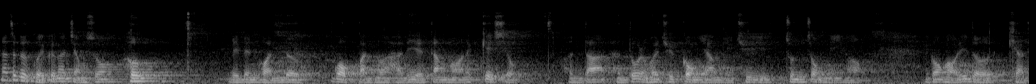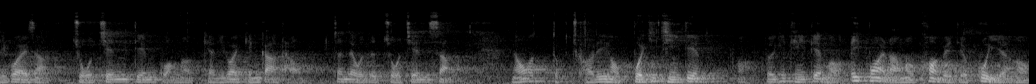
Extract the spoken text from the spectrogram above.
那这个鬼跟他讲说：呵，那边烦恼，我办法海你也当哈，那继续很大很多人会去供养你，去尊重你哈。你讲吼，你就徛伫我上左肩点广哈，徛伫我肩胛头，站在我的左肩上，然后我就靠你吼飞去天顶，哦，飞去天顶吼，一般的人吼看不到鬼啊吼，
